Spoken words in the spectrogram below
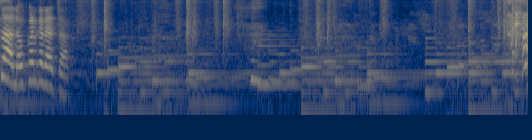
घ्यायचा लवकर करायचा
